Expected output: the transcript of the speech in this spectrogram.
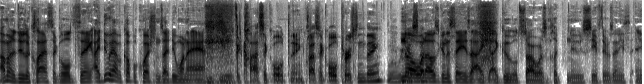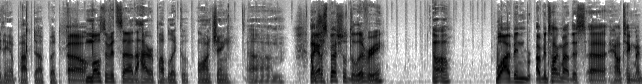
I'm gonna do the classic old thing. I do have a couple questions I do want to ask you. the classic old thing, classic old person thing. What no, what? I was gonna say is I, I googled Star Wars and clicked news see if there was any anything that popped up, but Oh. most of it's uh, the High Republic launching. Um, I got a special delivery. uh oh, Well, I've been I've been talking about this. Uh, I'll take my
